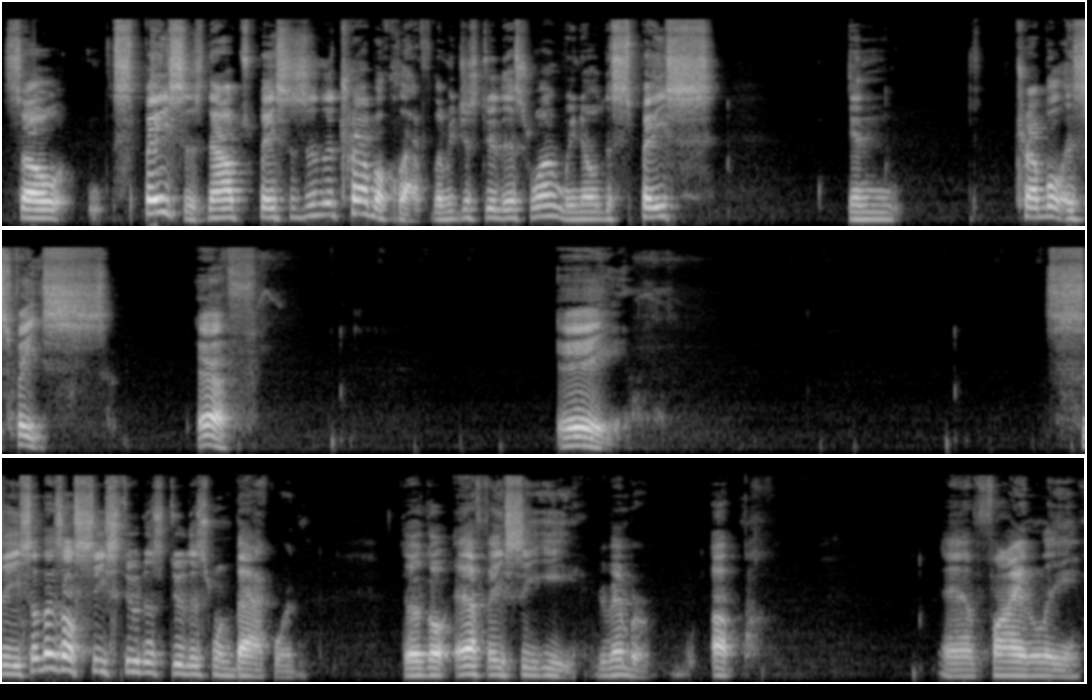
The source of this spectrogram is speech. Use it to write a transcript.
So spaces, now spaces in the treble clef. Let me just do this one. We know the space in treble is face. F. A. C. Sometimes I'll see students do this one backward. They'll go F, A, C, E. Remember, up. And finally,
